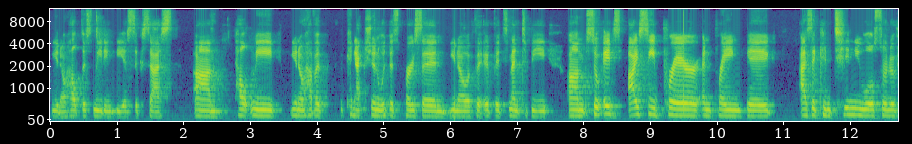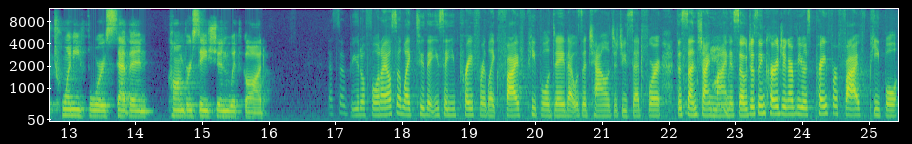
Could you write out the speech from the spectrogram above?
you know help this meeting be a success um help me you know have a connection with this person you know if if it's meant to be um so it's I see prayer and praying big as a continual sort of 24/7 conversation with God. That's so beautiful. And I also like too that you say you pray for like five people a day. That was a challenge that you said for the Sunshine Mind. And so just encouraging our viewers, pray for five people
